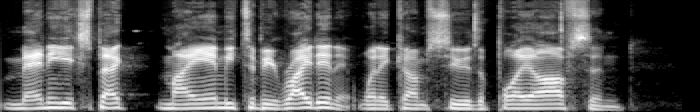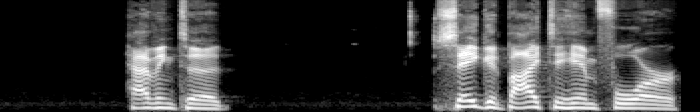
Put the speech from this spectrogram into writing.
many expect Miami to be right in it when it comes to the playoffs and having to say goodbye to him for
